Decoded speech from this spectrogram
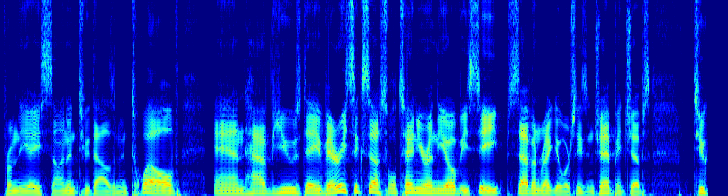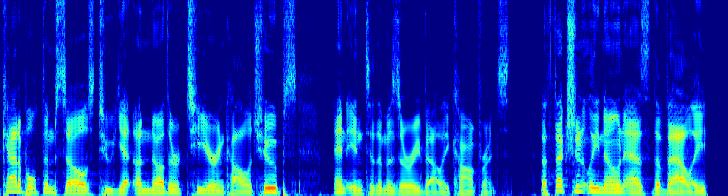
from the ASUN in 2012 and have used a very successful tenure in the OVC, seven regular season championships, to catapult themselves to yet another tier in college hoops and into the Missouri Valley Conference. Affectionately known as the Valley,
